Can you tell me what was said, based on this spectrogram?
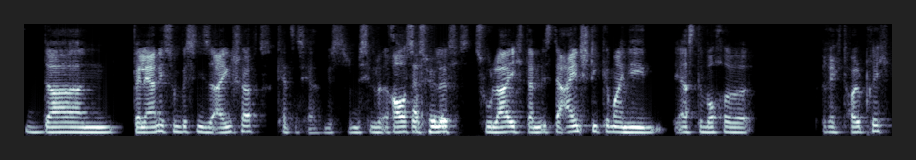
dann verlerne ich so ein bisschen diese Eigenschaft. Kennst das ja, du bist so ein bisschen raus aus dem Lift, zu leicht. Dann ist der Einstieg immer in die erste Woche recht holprig.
